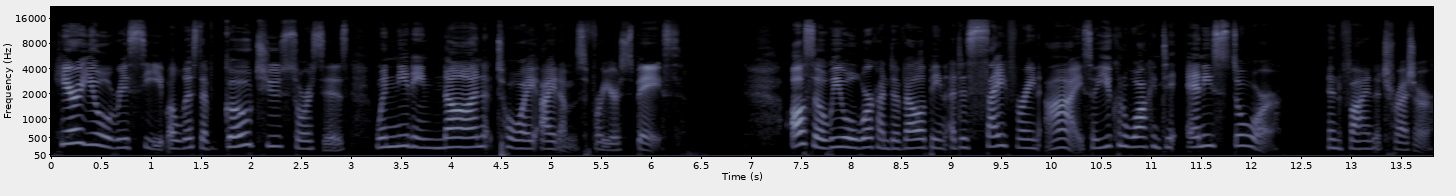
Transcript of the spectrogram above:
Here you will receive a list of go to sources when needing non toy items for your space. Also, we will work on developing a deciphering eye so you can walk into any store and find a treasure.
